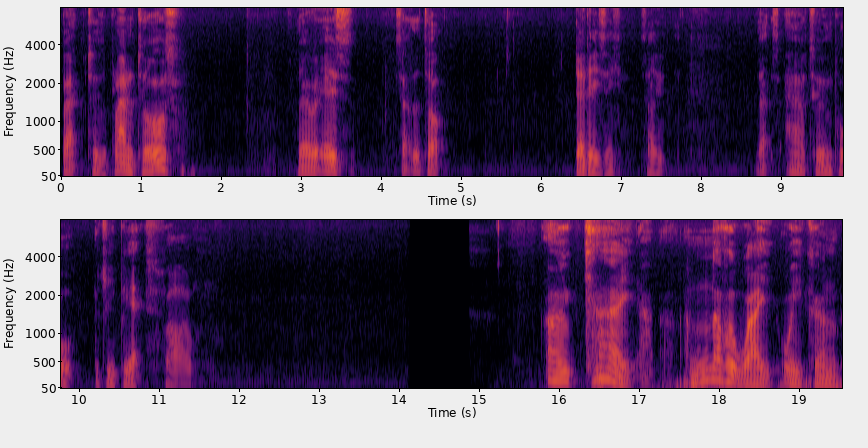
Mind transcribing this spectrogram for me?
back to the plan tours there it is. It's at the top. Dead easy. So that's how to import a GPX file. Okay, another way we can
